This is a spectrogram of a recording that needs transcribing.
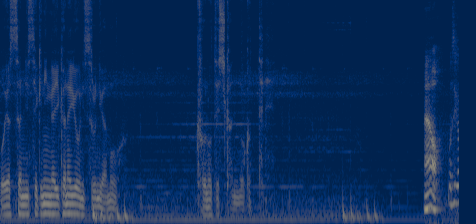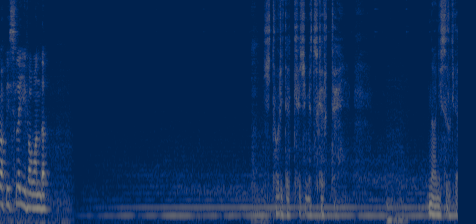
おやっさんに責任がいかないようにするにはもうこの手しか残ってね How? What's he got up his sleeve, I wonder? 一人でけじめつけるって何する気だ？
